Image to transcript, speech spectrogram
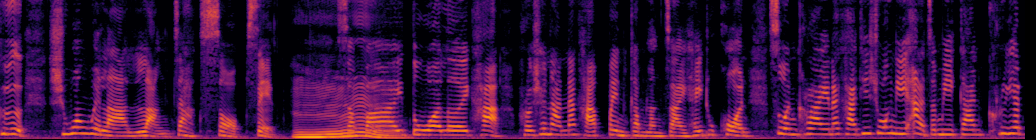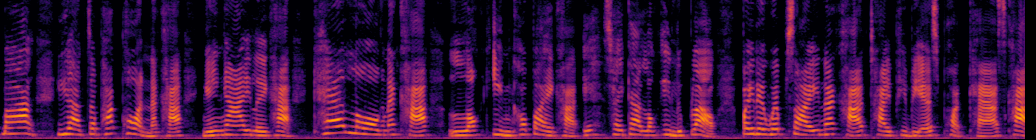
คือช่วงเวลาหลังจากสอบเสร็จอืมสบายตัวเลยค่ะ เพราะฉะนั้นนะคะเป็นกำลังใจให้ทุกคน ส่วนใครนะคะที่ช่วงนี้อาจจะมีการเครียดบ้าง อยากจะพักผ่อนนะคะ ง่ายๆเลยค่ะ แค่ลองนะคะล็อกอินเข้าไปค่ะ เอ๊ะ ใช้การล็อกอินหรือเปล่า ไปในเว็บไซต์นะคะ Thai PBS Podcast ค่ะ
